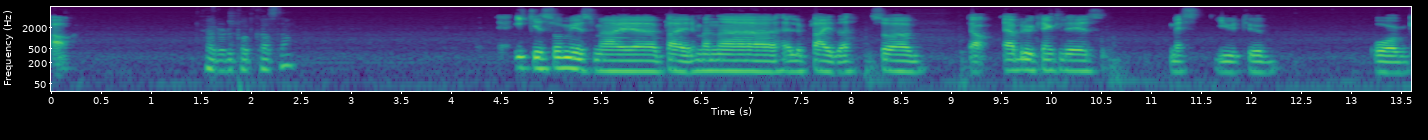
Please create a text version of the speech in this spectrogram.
Ja. Hører du podkast, da? Ikke så mye som jeg eh, pleier, men eh, Eller pleide. Så ja, jeg bruker egentlig mest YouTube og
